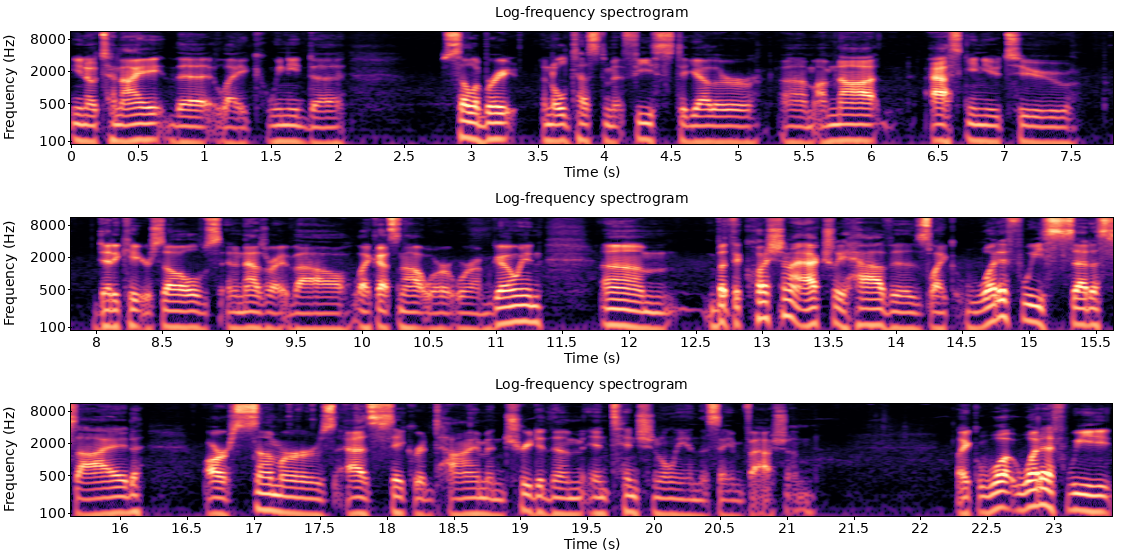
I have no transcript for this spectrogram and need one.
you know tonight that like we need to celebrate an Old Testament feast together. Um, I'm not asking you to dedicate yourselves in a Nazarite vow. Like that's not where, where I'm going. Um, but the question I actually have is like, what if we set aside our summers as sacred time and treated them intentionally in the same fashion? Like, what what if we?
